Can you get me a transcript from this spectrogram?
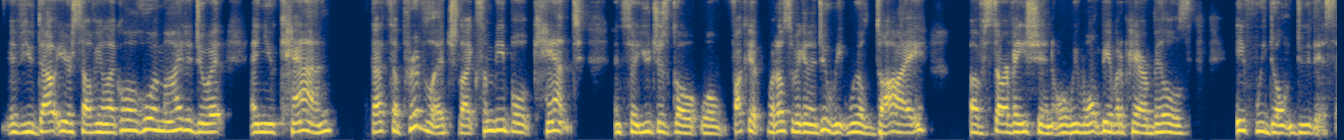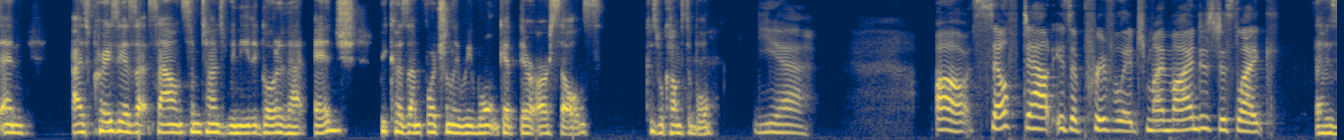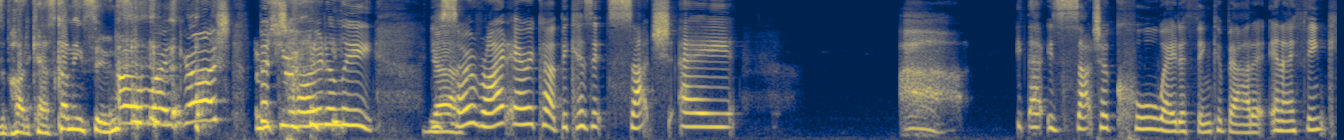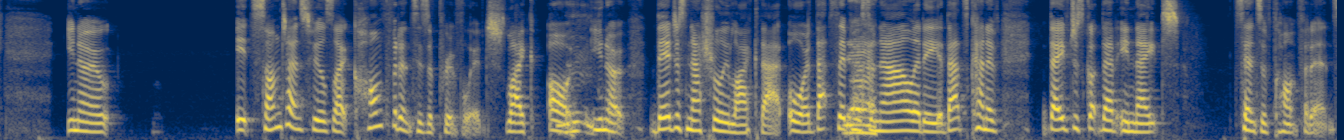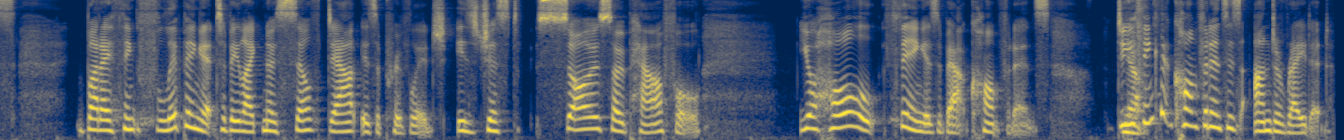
If you doubt yourself, you're like, oh, who am I to do it? And you can, that's a privilege. Like some people can't. And so you just go, well, fuck it. What else are we going to do? We will die of starvation or we won't be able to pay our bills if we don't do this. And as crazy as that sounds, sometimes we need to go to that edge because unfortunately we won't get there ourselves because we're comfortable. Yeah. Oh, self doubt is a privilege. My mind is just like. That is a podcast coming soon. Oh my gosh. but sure. totally. Yeah. You're so right, Erika, because it's such a. Ah, that is such a cool way to think about it. And I think, you know, it sometimes feels like confidence is a privilege. Like, oh, mm. you know, they're just naturally like that, or that's their yeah. personality. That's kind of, they've just got that innate sense of confidence. But I think flipping it to be like, no, self doubt is a privilege is just so, so powerful. Your whole thing is about confidence. Do you think that confidence is underrated?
